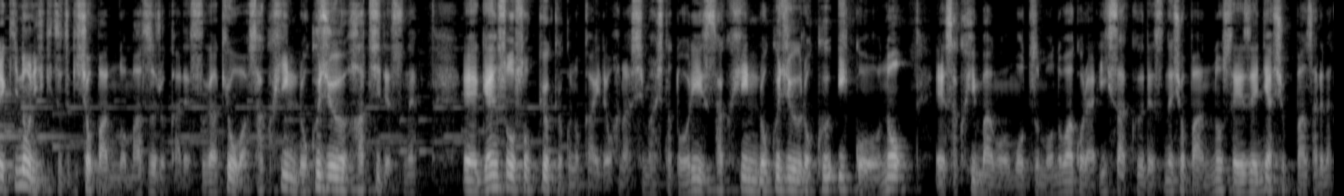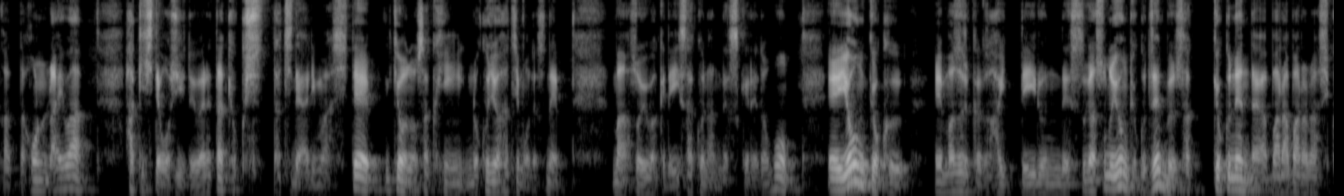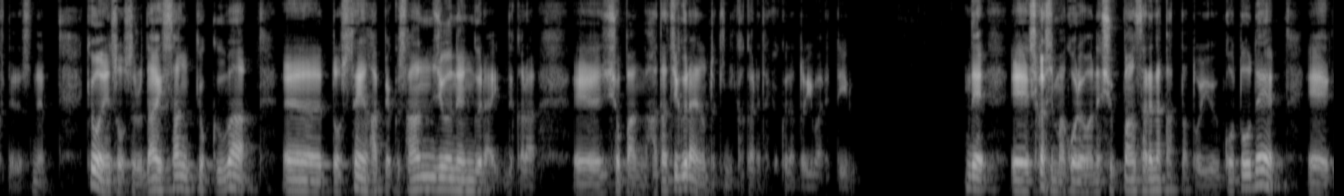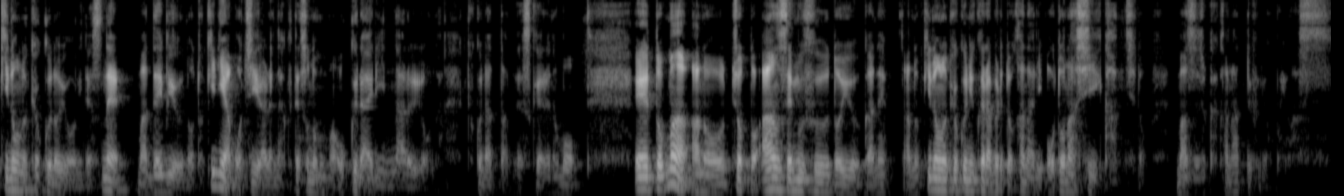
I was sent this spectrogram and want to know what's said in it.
え昨日に引き続きショパンのマズルカですが今日は作品68ですね、えー、幻想即興曲の回でお話ししました通り作品66以降の、えー、作品番号を持つものはこれは遺作ですね。ショパンの生前には出版されなかった。本来は破棄してほしいと言われた曲たちでありまして今日の作品68もですねまあそういうわけで遺作なんですけれども、えー、4曲マズルカが入っているんですがその4曲全部作曲年代はバラバラらしくてですね今日演奏する第3曲は、えーと、1830年ぐらいだから、えー、ショパンが二十歳ぐらいの時に書かれた曲だと言われている。で、えー、しかしまあこれはね出版されなかったということで、えー、昨日の曲のようにですね、まあ、デビューの時には用いられなくてそのままお蔵入りになるような曲だったんですけれどもえっ、ー、とまああのちょっとアンセム風というかねあの昨日の曲に比べるとかなりおとなしい感じのマズルカかなというふうに思います。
